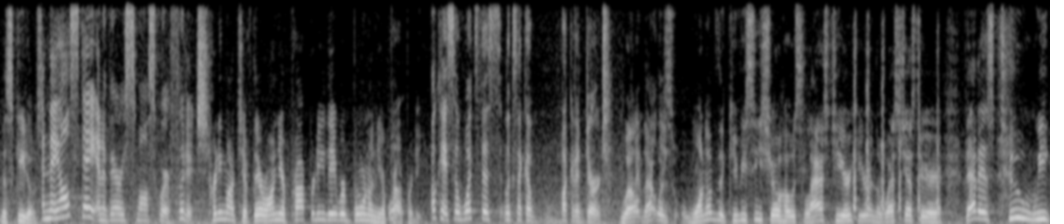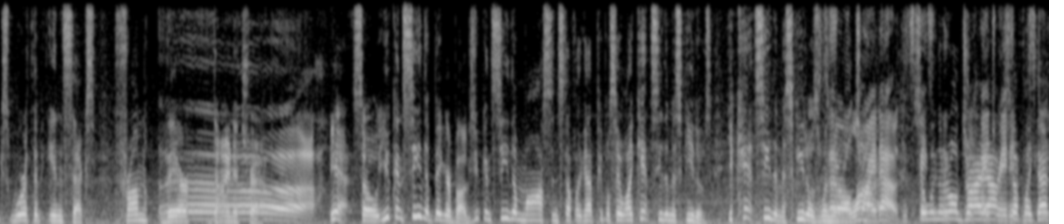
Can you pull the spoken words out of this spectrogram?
mosquitoes. And they all stay in a very small square footage. Pretty much, if they're on your property, they were born on your property. Okay, so what's this? Looks like a bucket of dirt. Well, that was one of the QVC show hosts last year here in the Westchester area. That is two weeks worth of insects from their Dynatrap. Ah. Yeah, so you can see the bigger bugs. You can see the moss and stuff like that. People say, well, I can't see the mosquitoes. You can't see the mosquitoes when They're they're all alive. dried out. It's so when they're all dried out and stuff like that,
